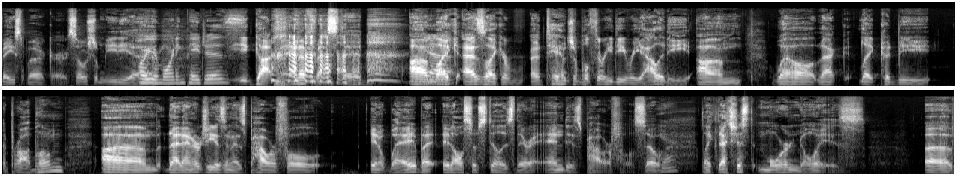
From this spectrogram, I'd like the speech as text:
Facebook or social media Or your morning pages. it got manifested um, Yeah. like as like a, a tangible 3D reality. Um, well, that like could be a problem. Um, that energy isn't as powerful in a way, but it also still is there and is powerful. So Yeah. like that's just more noise of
